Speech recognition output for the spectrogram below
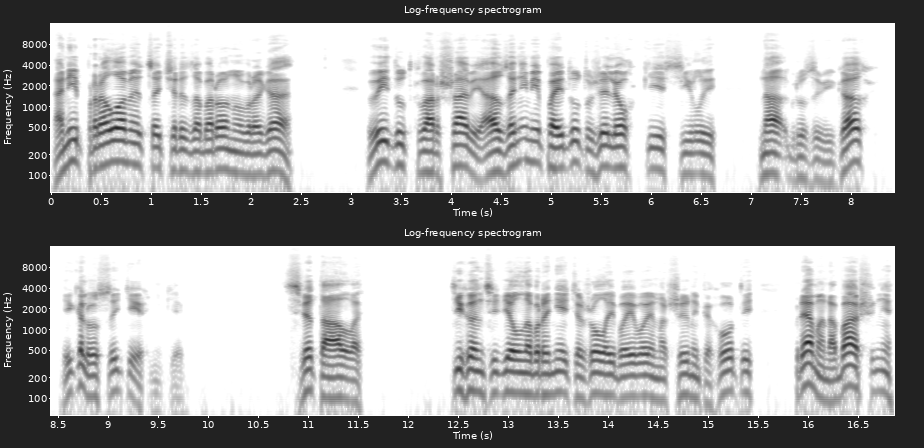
Они проломятся через оборону врага, выйдут к Варшаве, а за ними пойдут уже легкие силы на грузовиках и колесной технике. Светало. Тихон сидел на броне тяжелой боевой машины пехоты прямо на башне,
